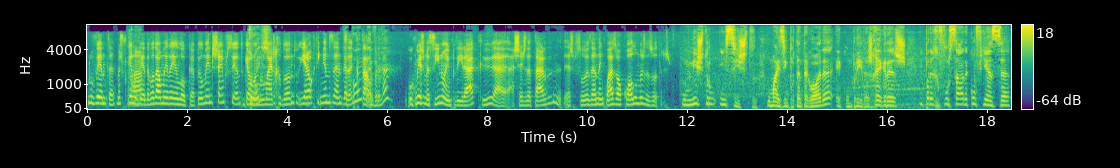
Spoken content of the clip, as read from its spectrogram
90. Mas porquê Ah. 90? Vou dar uma ideia louca. Pelo menos 100%, que é o número mais redondo e era o que tínhamos antes. É, que tal? é verdade. O que mesmo assim não impedirá que às 6 da tarde as pessoas andem quase ao colo umas das outras. O ministro insiste. O mais importante agora é cumprir as regras e, para reforçar a confiança,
